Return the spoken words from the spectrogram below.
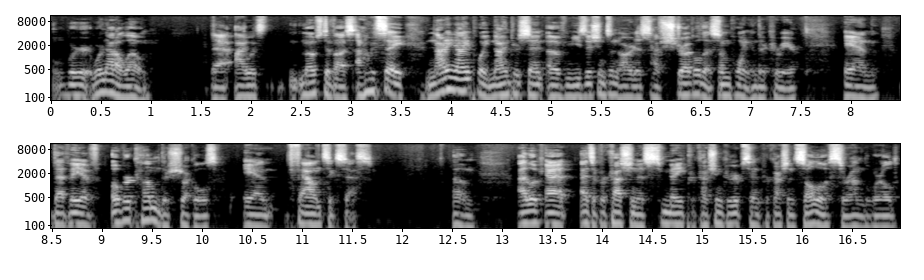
we're, we're not alone that I was most of us, I would say 99.9% of musicians and artists have struggled at some point in their career and that they have overcome their struggles and found success. Um, I look at, as a percussionist, many percussion groups and percussion soloists around the world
